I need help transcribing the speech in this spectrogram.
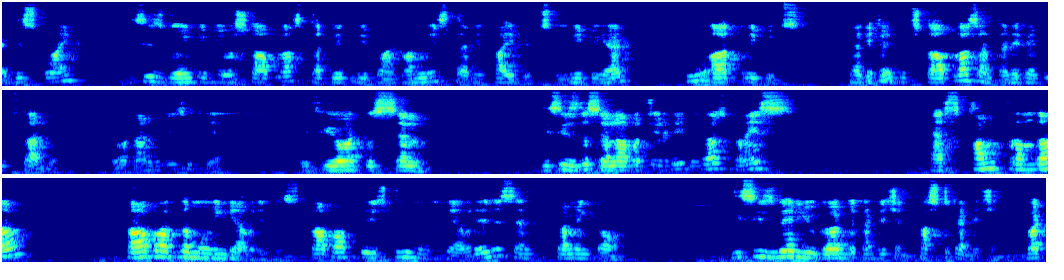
at this point. This is going to be our stop loss. 33.1 means 35 pips. We need to add 2 or 3 pips. 35 pips stop loss and 35 pips target. So target is here. If you want to sell, this is the sell opportunity because price has come from the top of the moving averages, top of these two moving averages and coming down. This is where you got the condition, first condition. But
